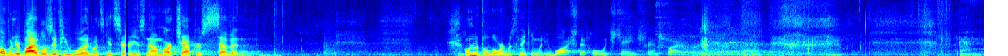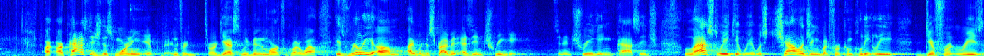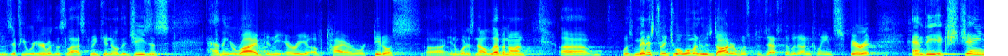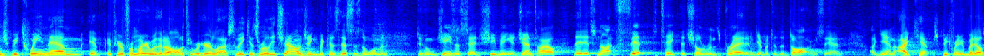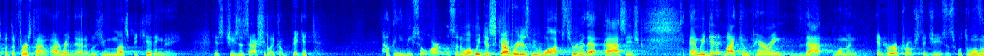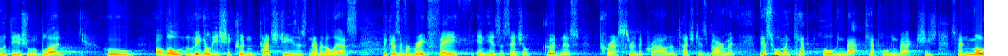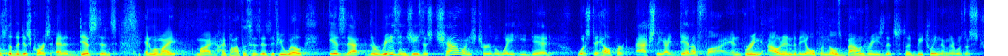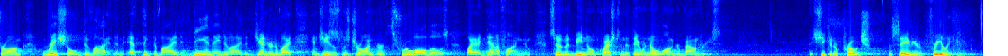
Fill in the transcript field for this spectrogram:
Open your Bibles if you would. Let's get serious now. Mark chapter 7. I wonder what the Lord was thinking when he watched that whole exchange transpire. Um, our, our, passage this morning, and for our guests, we've been in Mark for quite a while, is really, um, I would describe it as intriguing. It's an intriguing passage. Last week it, it, was challenging, but for completely different reasons. If you were here with us last week, you know that Jesus, having arrived in the area of Tyre or Tyros, uh, in what is now Lebanon, uh, was ministering to a woman whose daughter was possessed of an unclean spirit. And the exchange between them, if, if you're familiar with it at all, if you were here last week, is really challenging because this is the woman to whom Jesus said, she being a Gentile, that it's not fit to take the children's bread and give it to the dogs. And again, I can't speak for anybody else, but the first time I read that, it was, you must be kidding me. Is Jesus actually like a bigot? How can he be so heartless? And what we discovered as we walked through that passage, and we did it by comparing that woman in her approach to Jesus with the woman with the issue of blood, who, although legally she couldn't touch Jesus, nevertheless, because of her great faith in his essential goodness, pressed through the crowd and touched his garment. This woman kept holding back, kept holding back. She spent most of the discourse at a distance. And what my, my hypothesis is, if you will, is that the reason Jesus challenged her the way he did was to help her actually identify and bring out into the open those boundaries that stood between them. There was a strong racial divide, an ethnic divide, a DNA divide, a gender divide, and Jesus was drawing her through all those by identifying them so there would be no question that they were no longer boundaries, that she could approach the Savior freely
